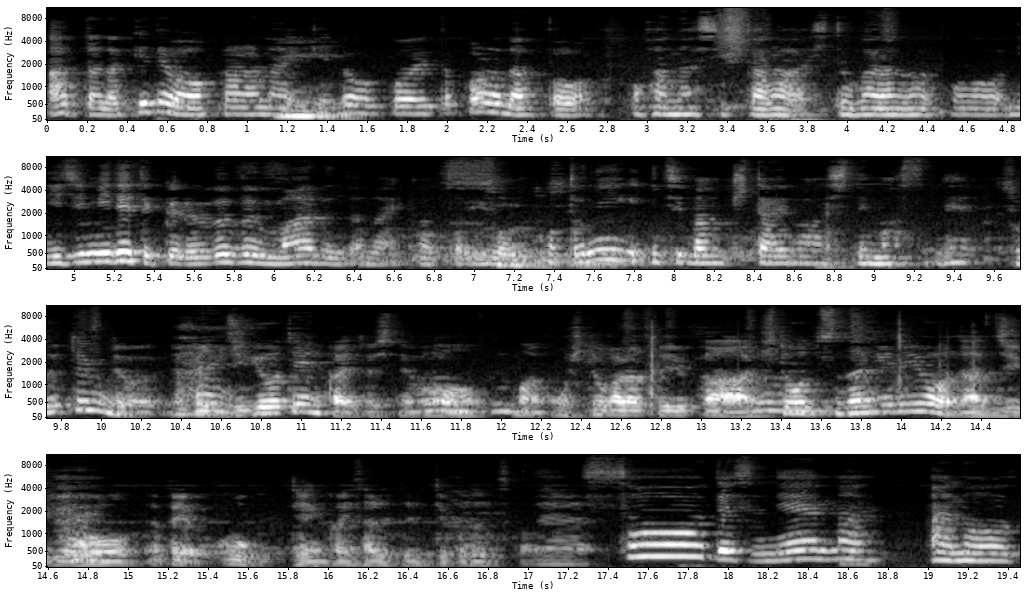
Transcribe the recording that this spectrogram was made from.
あっただけではわからないけど、こういうところだと、お話から人柄がこう、滲み出てくる部分もあるんじゃないかといそうことに一番期待はしてますね。そういった意味では、やっぱはいり事業展開としても、うんうんまあ、お人柄というか、うん人をつなげるような事業を、やっぱり多く展開されてるっていうことですかね。そうですね。まあ、あの、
